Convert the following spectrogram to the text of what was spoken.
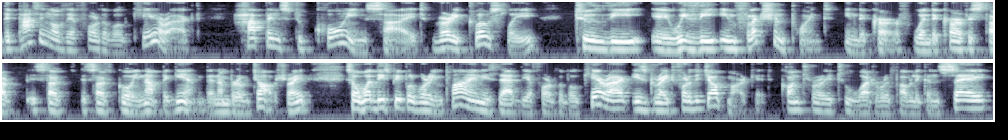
the passing of the affordable care act happens to coincide very closely to the uh, with the inflection point in the curve when the curve is start it start it starts going up again the number of jobs right so what these people were implying is that the affordable care act is great for the job market contrary to what republicans say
